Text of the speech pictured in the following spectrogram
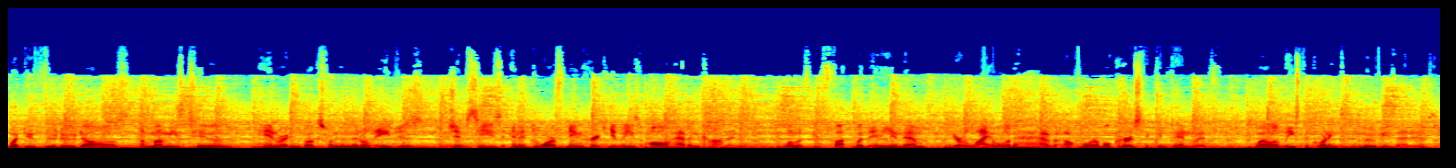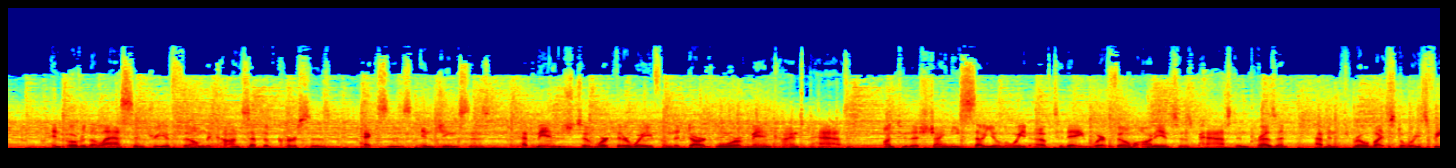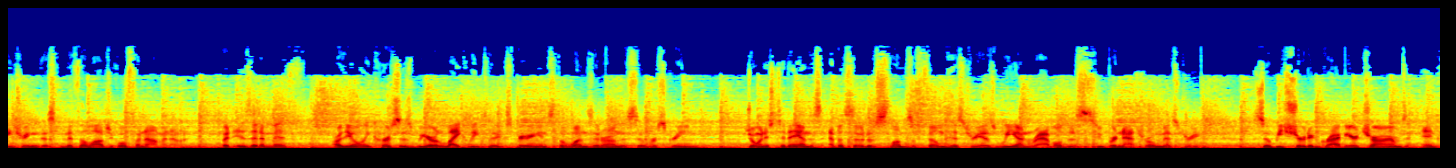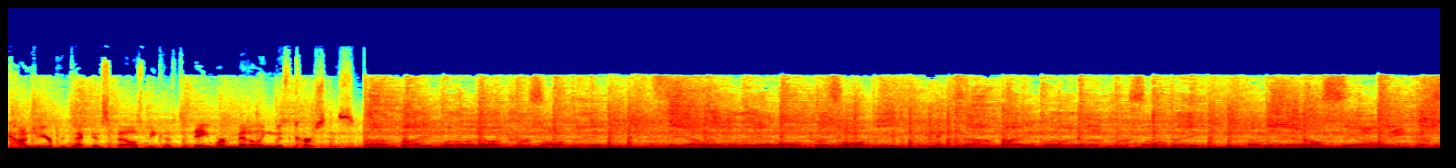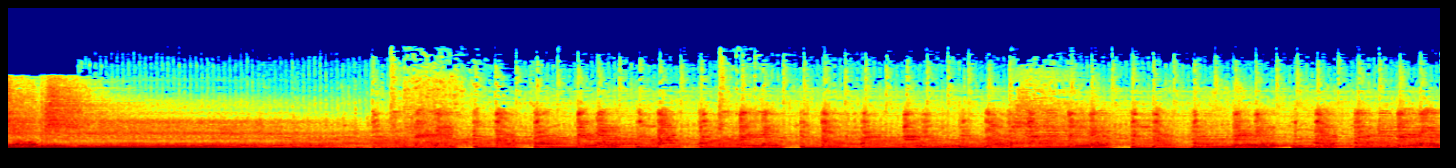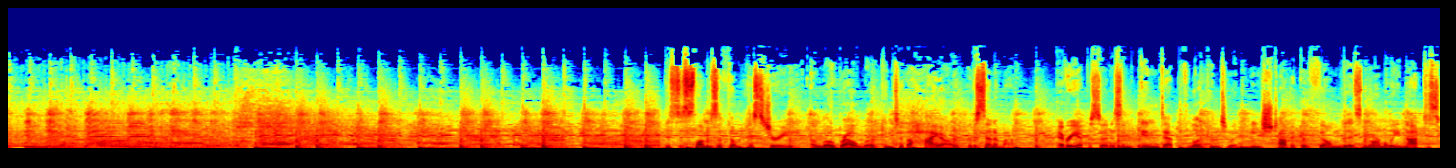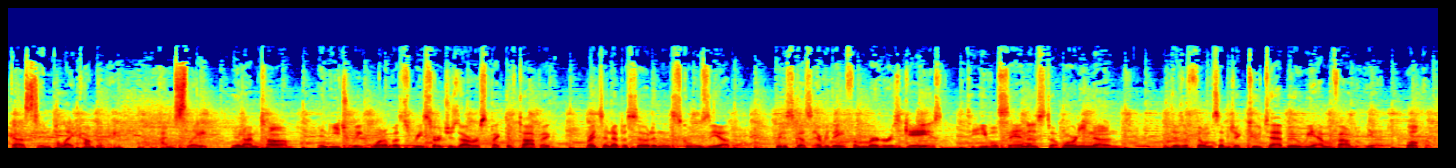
What do voodoo dolls, a mummy's tomb, handwritten books from the Middle Ages, gypsies, and a dwarf named Hercules all have in common? Well, if you fuck with any of them, you're liable to have a horrible curse to contend with. Well, at least according to the movies, that is. And over the last century of film, the concept of curses, hexes, and jinxes have managed to work their way from the dark lore of mankind's past onto the shiny celluloid of today, where film audiences past and present have been thrilled by stories featuring this mythological phenomenon. But is it a myth? Are the only curses we are likely to experience the ones that are on the silver screen? Join us today on this episode of Slums of Film History as we unravel this supernatural mystery. So be sure to grab your charms and conjure your protective spells because today we're meddling with curses. Slums of Film History, a lowbrow look into the high art of cinema. Every episode is an in depth look into a niche topic of film that is normally not discussed in polite company. I'm Slate. And I'm Tom, and each week one of us researches our respective topic, writes an episode, and then schools the other. We discuss everything from murderous gays to evil Santas to horny nuns. If there's a film subject too taboo, we haven't found it yet. Welcome.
